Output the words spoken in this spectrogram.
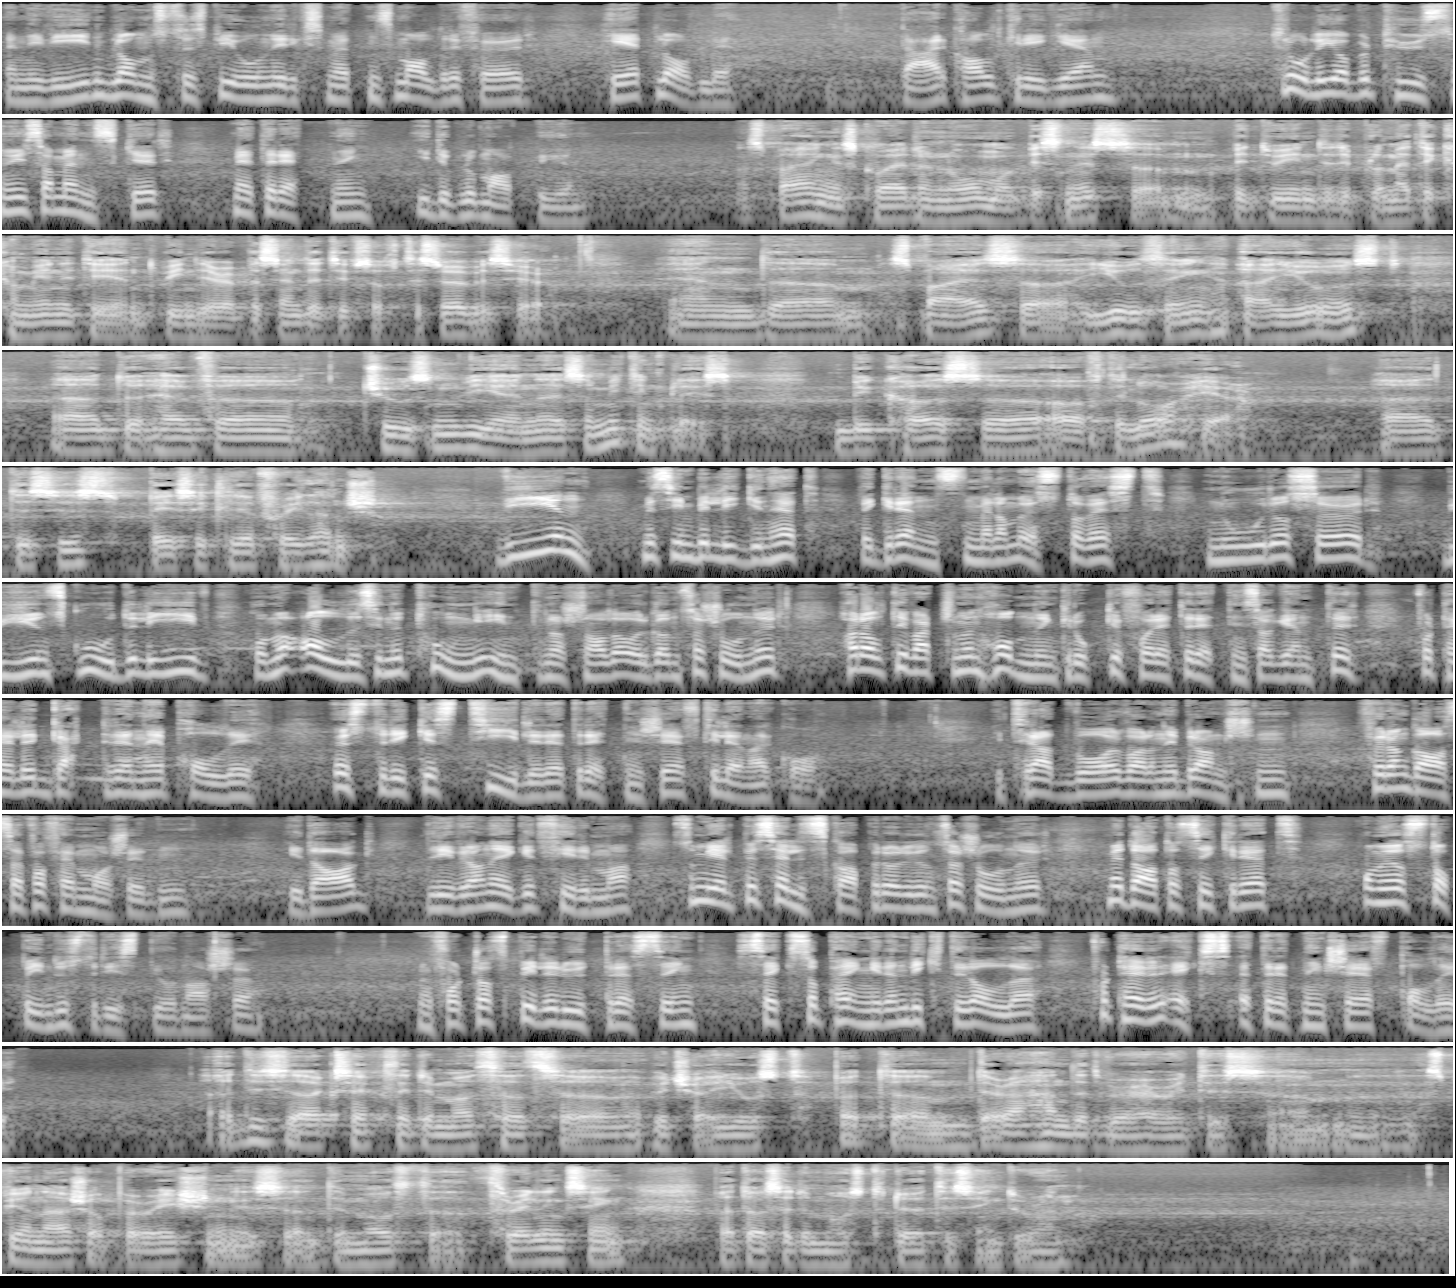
men i Wien blomstrer spionvirksomheten som aldri før, helt lovlig. Det er kald krig igjen. Trolig jobber tusenvis av mennesker med etterretning i diplomatbyen. Spying is quite a normal business um, between the diplomatic community and between the representatives of the service here. and um, spies are using are used uh, to have uh, chosen Vienna as a meeting place because uh, of the law here. Uh, this is basically a free lunch. Wien med sin beliggenhet ved grensen mellom øst og vest, nord og sør, byens gode liv og med alle sine tunge internasjonale organisasjoner, har alltid vært som en honningkrukke for etterretningsagenter, forteller Gert René Polly, Østerrikes tidligere etterretningssjef til NRK. I 30 år var han i bransjen, før han ga seg for fem år siden. I dag driver han eget firma som hjelper selskaper og organisasjoner med datasikkerhet og med å stoppe industrispionasje. Men fortsatt spiller utpressing, sex og penger en viktig rolle, forteller eks-etterretningssjef Polly. Uh, these are exactly the methods uh, which are used, but um, there are hundred varieties. Um, spionage operation is uh, the most uh, thrilling thing, but also the most dirty thing to run.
